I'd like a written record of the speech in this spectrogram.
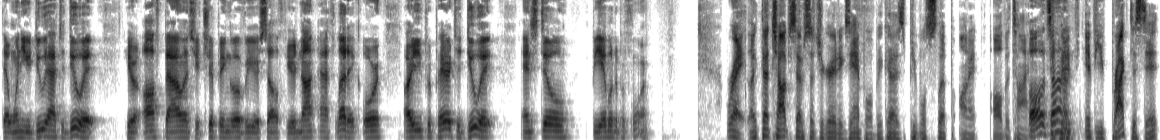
that when you do have to do it, you're off balance, you're tripping over yourself, you're not athletic, or are you prepared to do it and still be able to perform? Right, like that chop step's such a great example because people slip on it all the time. All the time. If, if, you've practiced it,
